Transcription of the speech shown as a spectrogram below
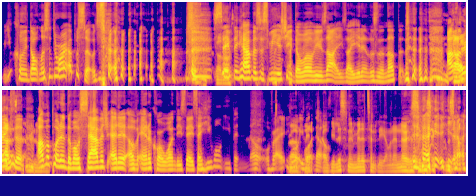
you clearly don't listen to our episodes. Same that's- thing happens to Speed and Sheet. The one views I. He's like, you didn't listen to nothing. I'm gonna I make listen the. I'm gonna put in the most savage edit of Anicor one these days that he won't even know, right? He won't even know. I'll be listening militantly. I'm gonna know as soon as it comes yeah. out.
